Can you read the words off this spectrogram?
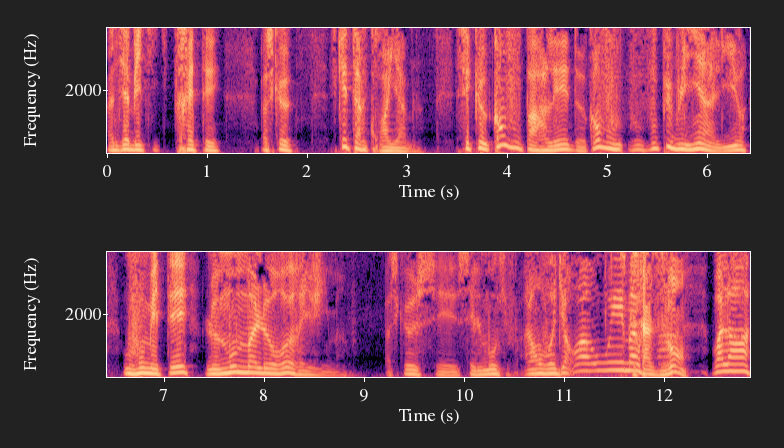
Un diabétique traité, parce que ce qui est incroyable, c'est que quand vous parlez de, quand vous, vous, vous publiez un livre où vous mettez le mot malheureux régime, parce que c'est c'est le mot qu'il faut. Alors, on va dire, ah oui, Parce ma ça se vend. voilà,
